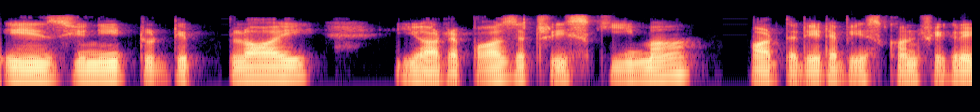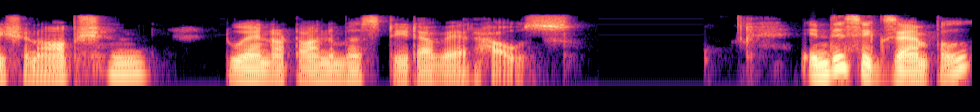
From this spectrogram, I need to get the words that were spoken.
is you need to deploy your repository schema or the database configuration option to an autonomous data warehouse. In this example,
